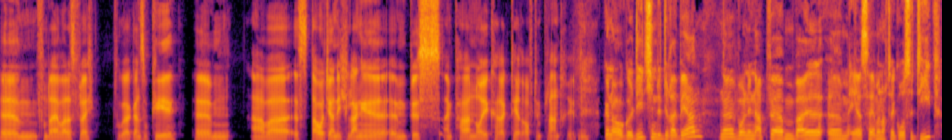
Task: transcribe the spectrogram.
Ähm, von daher war das vielleicht sogar ganz okay. Ähm, aber es dauert ja nicht lange, ähm, bis ein paar neue Charaktere auf den Plan treten. Genau, Golditchen, die drei Bären, ne, wollen ihn abwerben, weil ähm, er ist ja immer noch der große Dieb.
